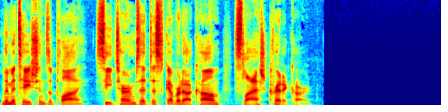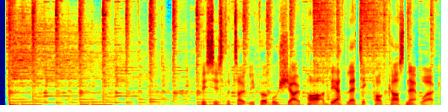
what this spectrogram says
Limitations apply. See terms at discover.com/slash credit card. This is the Totally Football Show, part of the Athletic Podcast Network.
